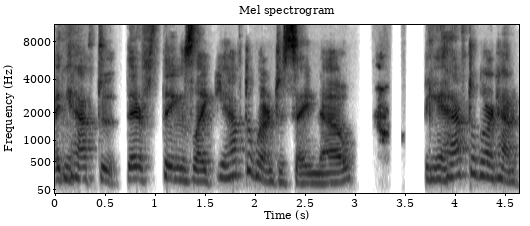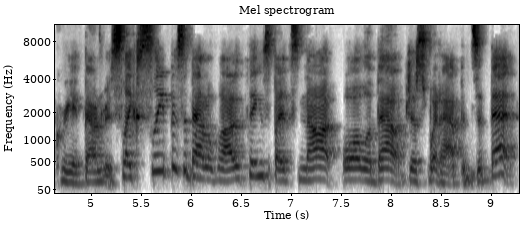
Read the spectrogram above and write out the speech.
and you have to there's things like you have to learn to say no. You have to learn how to create boundaries. Like sleep is about a lot of things but it's not all about just what happens in bed.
